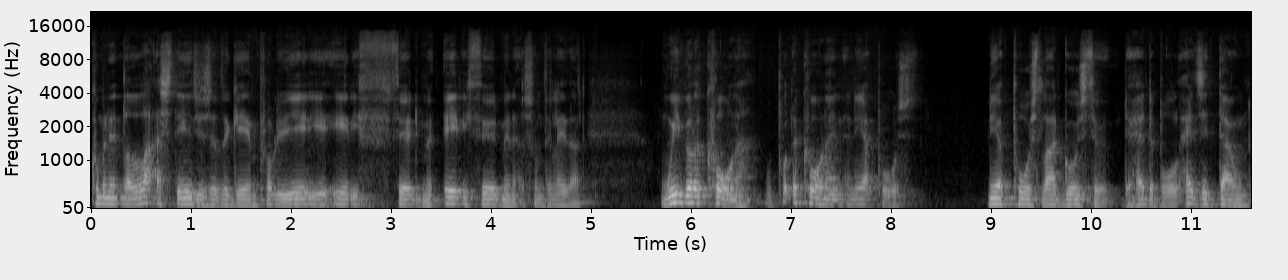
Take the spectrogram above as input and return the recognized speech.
coming into the latter stages of the game, probably 80, 83rd, mi- 83rd minute or something like that. We've got a corner. We'll put the corner in the near post. Near post lad goes to, to head the ball, heads it down,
